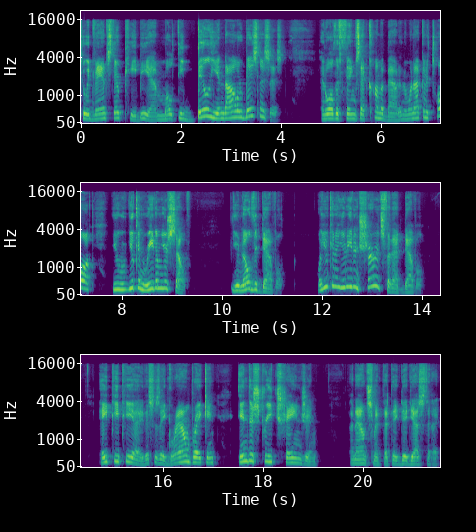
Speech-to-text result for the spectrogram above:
to advance their PBM multi billion dollar businesses and all the things that come about. And we're not going to talk. You, you can read them yourself. You know the devil. Well, you can you need insurance for that devil. APPA, this is a groundbreaking, industry changing announcement that they did yesterday.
